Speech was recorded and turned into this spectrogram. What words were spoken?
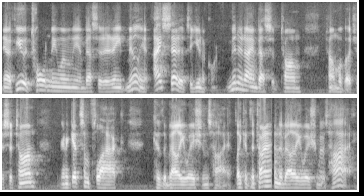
Now, if you had told me when we invested at eight million, I said it's a unicorn. The minute I invested, Tom, Tom about I said, Tom, we're going to get some flack because the valuation's high. Like at the time, the valuation was high,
